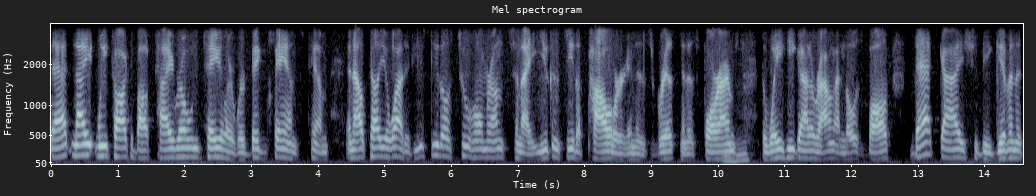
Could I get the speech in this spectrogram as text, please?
that night we talked about Tyrone Taylor. We're big fans, Tim. And I'll tell you what, if you see those two home runs tonight, you can see the power in his wrist and his forearms, mm-hmm. the way he got around on those balls that guy should be given a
